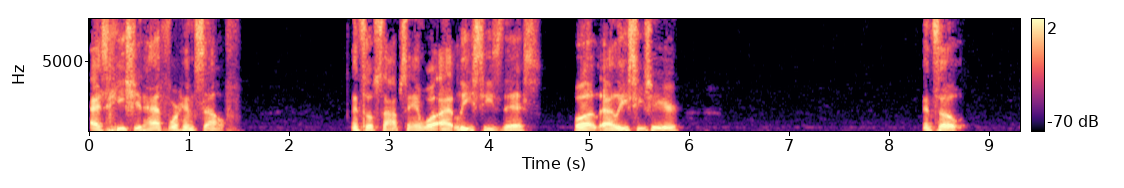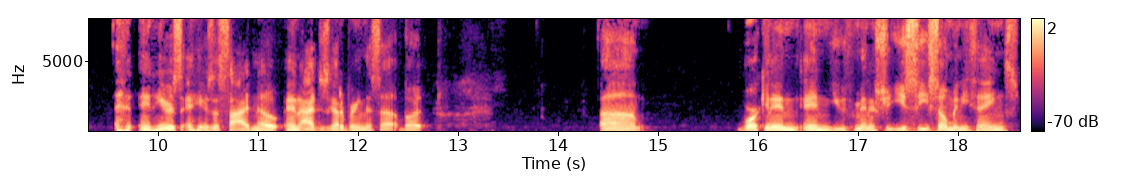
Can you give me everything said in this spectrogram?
as he should have for himself. And so stop saying, well, at least he's this. Well, at least he's here. And so and here's and here's a side note, and I just got to bring this up, but um working in in youth ministry, you see so many things.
